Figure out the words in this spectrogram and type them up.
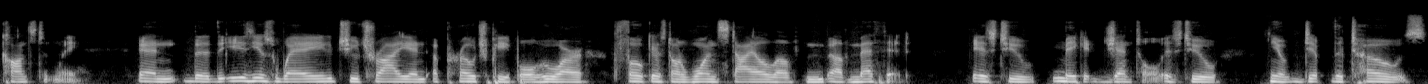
constantly. And the the easiest way to try and approach people who are focused on one style of of method is to make it gentle, is to, you know, dip the toes,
